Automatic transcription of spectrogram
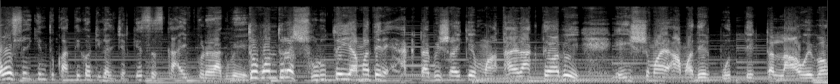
অবশ্যই কিন্তু কার্তিক হর্টিকালচারকে সাবস্ক্রাইব করে রাখবে। তো বন্ধুরা, শুরুতেই আমাদের একটা বিষয়কে মাথায় রাখতে হবে। এই সময় আমাদের প্রত্যেকটা লাউ এবং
